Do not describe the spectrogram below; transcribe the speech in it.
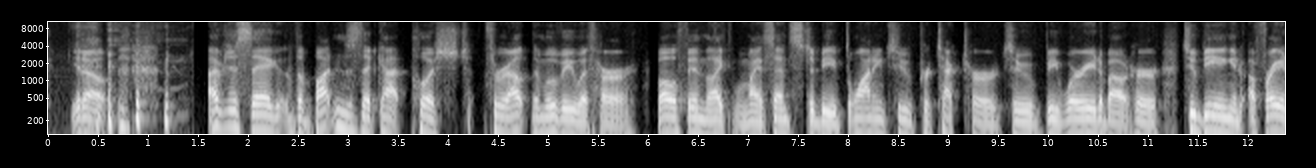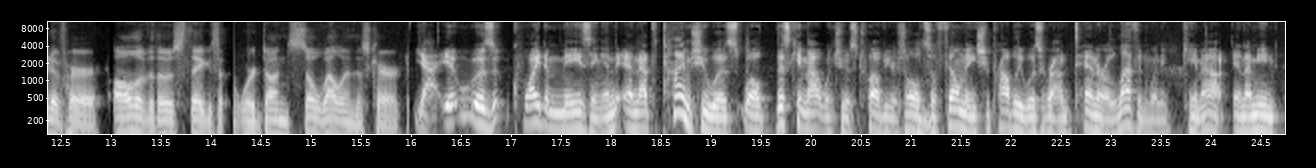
you know. I'm just saying the buttons that got pushed throughout the movie with her, both in like my sense to be wanting to protect her, to be worried about her, to being afraid of her, all of those things were done so well in this character. Yeah, it was quite amazing. And and at the time she was well, this came out when she was 12 years old, so mm. filming she probably was around 10 or 11 when it came out. And I mean,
